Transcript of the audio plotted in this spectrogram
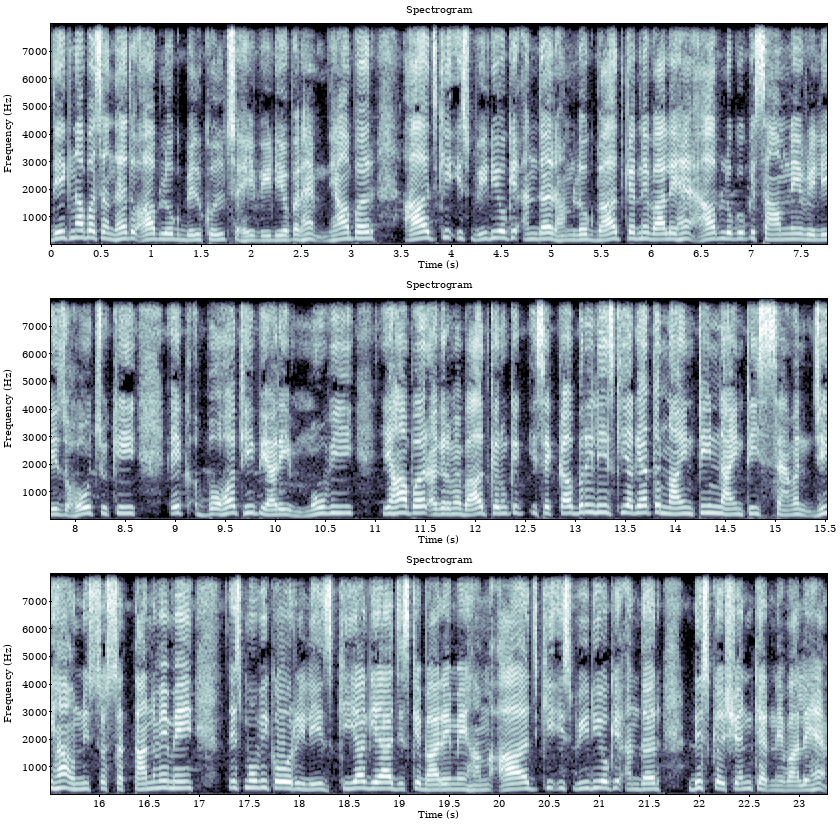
देखना पसंद है तो आप लोग बिल्कुल सही वीडियो पर हैं। यहाँ पर आज की इस वीडियो के अंदर हम लोग बात करने वाले हैं। आप लोगों के सामने रिलीज़ हो चुकी एक बहुत ही प्यारी मूवी यहाँ पर अगर मैं बात करूँ कि इसे कब रिलीज़ किया गया तो नाइनटीन जी हाँ उन्नीस सौ सत्तानवे में इस मूवी को रिलीज़ किया गया, जिसके बारे में हम आज की इस वीडियो के अंदर डिस्कशन करने वाले हैं।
